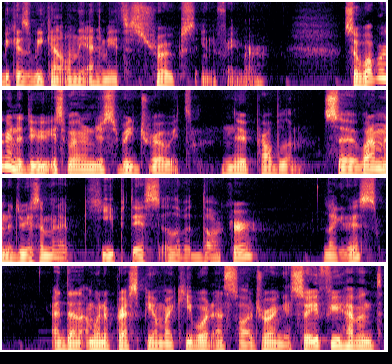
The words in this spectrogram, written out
because we can only animate strokes in Framer. So what we're going to do is we're going to just redraw it. No problem. So what I'm going to do is I'm going to keep this a little bit darker like this. And then I'm going to press P on my keyboard and start drawing it. So if you haven't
